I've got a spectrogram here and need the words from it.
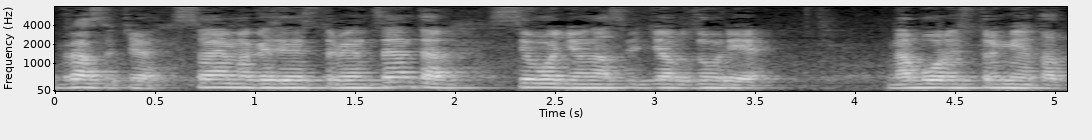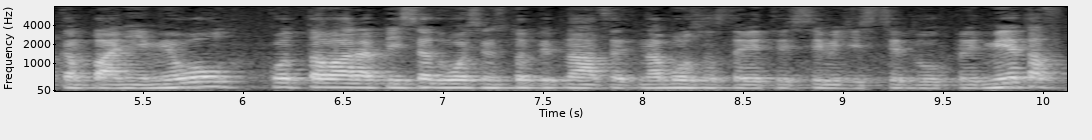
Здравствуйте, с вами магазин Инструмент Центр. Сегодня у нас в видеообзоре набор инструмента от компании Miol. Код товара 58115. Набор состоит из 72 предметов.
